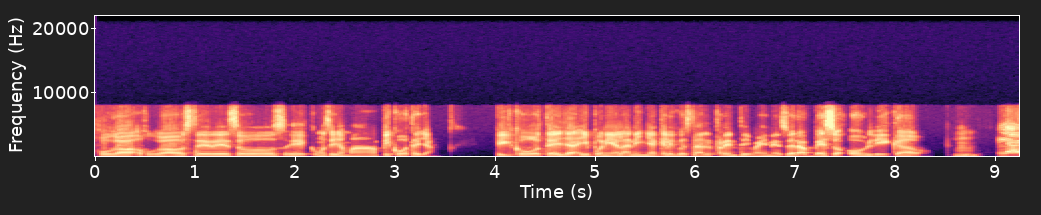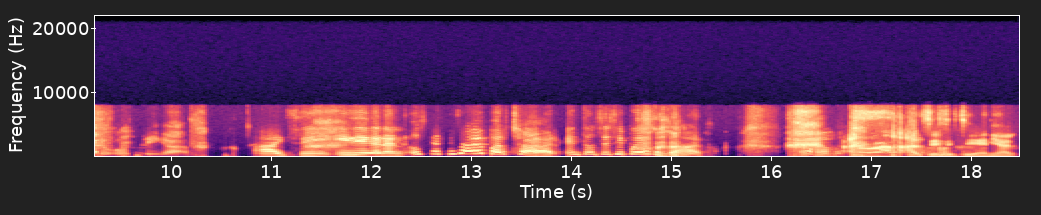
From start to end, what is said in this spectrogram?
Jugaba, jugaba usted de esos, eh, ¿cómo se llama? Pico botella. Pico botella y ponía a la niña que le gustaba al frente. Imagínese, eso era beso obligado. ¿Mm? Claro, obligado. Ay, sí. Y dirán, usted sí sabe parchar, entonces sí puede jugar. Ah, sí, sí, sí, genial.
